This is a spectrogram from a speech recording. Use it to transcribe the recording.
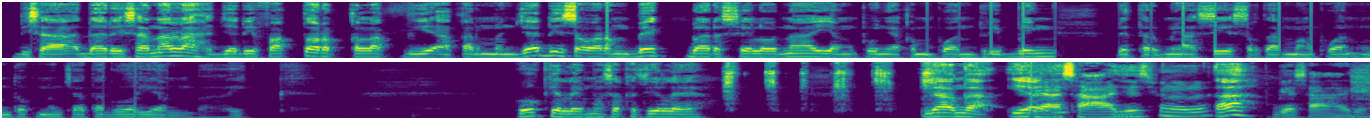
Di sa- dari sanalah jadi faktor kelak dia akan menjadi seorang back Barcelona yang punya kemampuan dribbling, determinasi serta kemampuan untuk mencetak gol yang baik. Gokil ya masa kecil ya. Enggak enggak. Ya, biasa aja sih menurut. Ah? Biasa aja.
